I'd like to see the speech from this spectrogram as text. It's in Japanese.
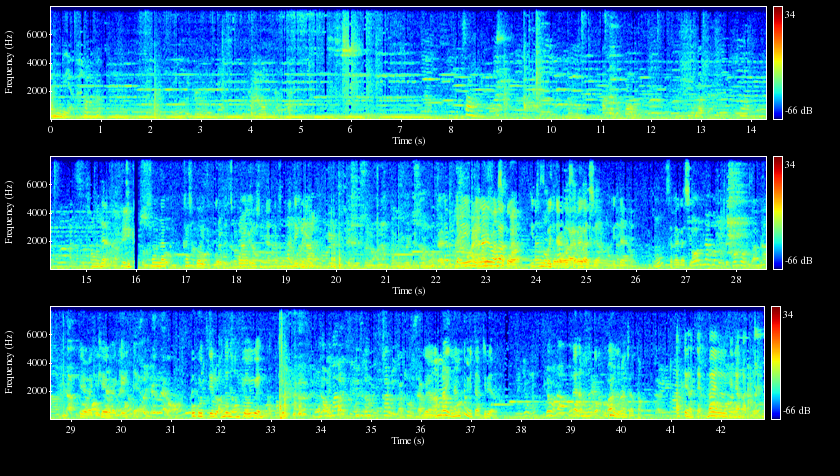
は無理。やなそんな賢い。子この年になったらそんなできない。食べたら言うねん何もあそこはい。つものとこがあそこ行ったよやっぱし行ったよ堺菓子 KYK 行ったよ怒ってる。あんた何今日言えへんかった。いやあんまり何回も見たら飽きるやろ。えあのなんかお昼のランチあったん？あってんあってん。前の時なかったね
